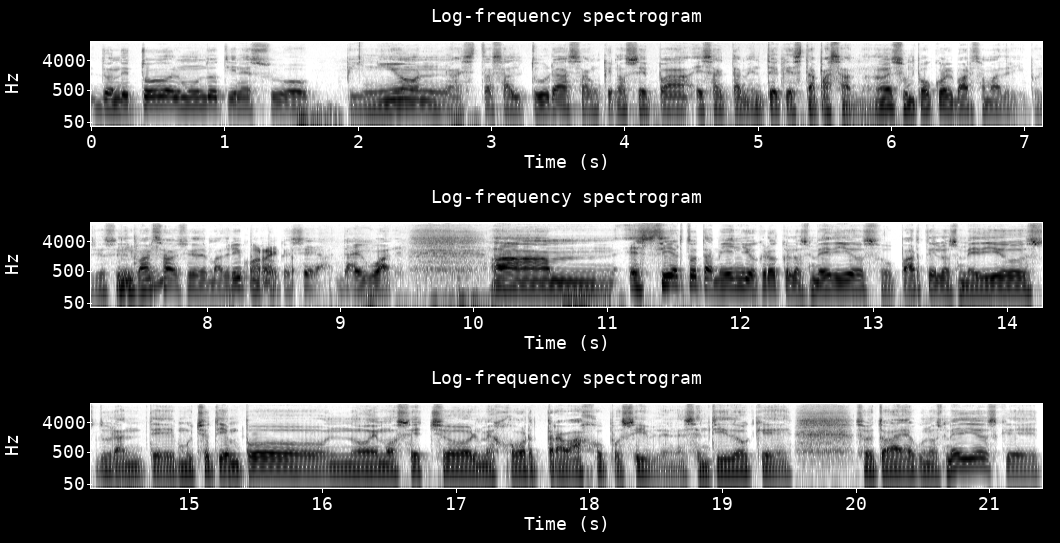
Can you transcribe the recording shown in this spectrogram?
donde todo el mundo tiene su opinión a estas alturas, aunque no sepa exactamente qué está pasando, ¿no? Es un poco el Barça-Madrid. Pues yo soy del Ujú. Barça, yo soy del Madrid, por lo que sea, da igual. Um, es cierto también, yo creo que los medios o parte de los medios durante mucho tiempo no hemos hecho el mejor trabajo posible, en el sentido que sobre todo hay algunos medios que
